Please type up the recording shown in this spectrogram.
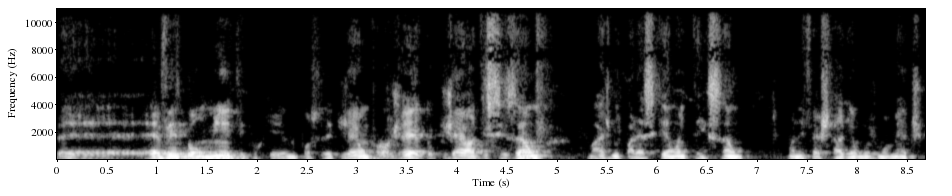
é, eventualmente, porque eu não posso dizer que já é um projeto, que já é uma decisão, mas me parece que é uma intenção manifestada em alguns momentos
